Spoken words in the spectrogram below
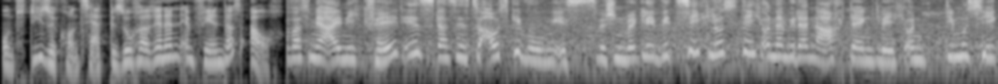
Und diese Konzertbesucherinnen empfehlen das auch. Was mir eigentlich gefällt, ist, dass es so ausgewogen ist zwischen wirklich witzig, lustig und dann wieder nachdenklich. Und die Musik.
